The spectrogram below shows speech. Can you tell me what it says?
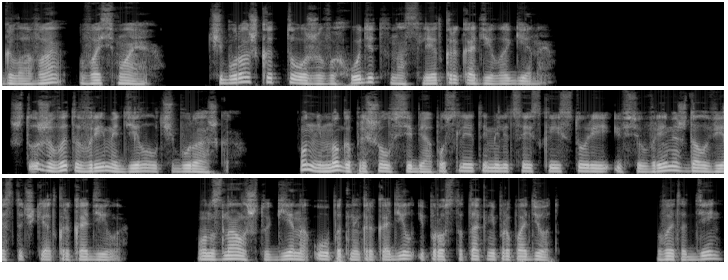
Глава восьмая. Чебурашка тоже выходит на след крокодила Гены. Что же в это время делал Чебурашка? Он немного пришел в себя после этой милицейской истории и все время ждал весточки от крокодила. Он знал, что Гена опытный крокодил и просто так не пропадет. В этот день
